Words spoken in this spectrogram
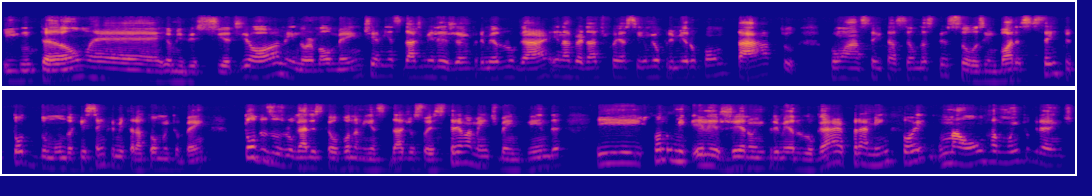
E então é, eu me vestia de homem normalmente e a minha cidade me elegeu em primeiro lugar. E na verdade foi assim o meu primeiro contato com a aceitação das pessoas. Embora sempre todo mundo aqui sempre me tratou muito bem, todos os lugares que eu vou na minha cidade eu sou extremamente bem-vinda. E quando me elegeram em primeiro lugar para mim foi uma honra muito grande.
